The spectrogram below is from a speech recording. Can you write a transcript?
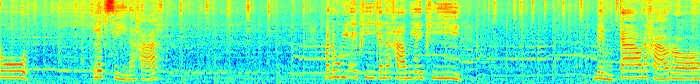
รูด เลข4นะคะ มาดู VIP กันนะคะ VIP เด่น 9 นะคะ รอง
